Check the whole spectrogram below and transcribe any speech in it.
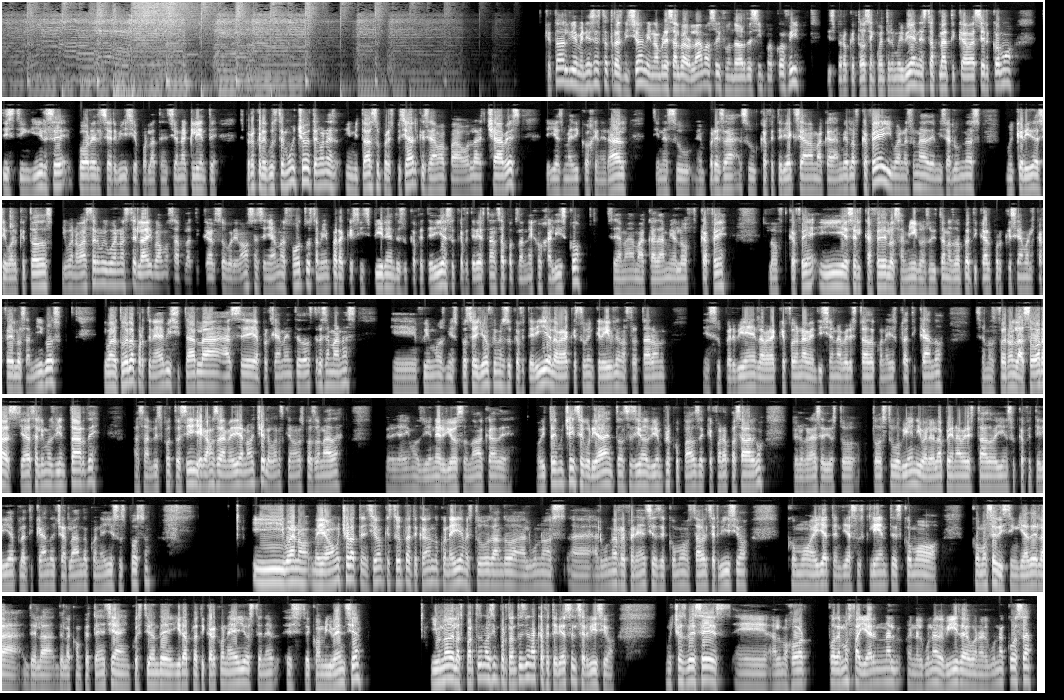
¿Qué tal? Bienvenidos a esta transmisión. Mi nombre es Álvaro Lama, soy fundador de Simple Coffee y espero que todos se encuentren muy bien. Esta plática va a ser cómo distinguirse por el servicio, por la atención al cliente. Espero que les guste mucho. Tengo una invitada súper especial que se llama Paola Chávez. Ella es médico general, tiene su empresa, su cafetería que se llama Macadamia Love Café y bueno, es una de mis alumnas muy queridas, igual que todos. Y bueno, va a estar muy bueno este live. Vamos a platicar sobre, vamos a enseñar unas fotos también para que se inspiren de su cafetería. Su cafetería está en Zapotlanejo, Jalisco. Se llama Macadamia Loft Café. Loft Café y es el café de los amigos. Ahorita nos va a platicar por qué se llama el café de los amigos. Y bueno, tuve la oportunidad de visitarla hace aproximadamente dos, tres semanas. Eh, fuimos, mi esposa y yo, fuimos a su cafetería. La verdad que estuvo increíble. Nos trataron súper bien. La verdad que fue una bendición haber estado con ellos platicando. Se nos fueron las horas, ya salimos bien tarde a San Luis Potosí, llegamos a la medianoche, lo bueno es que no nos pasó nada, pero ya íbamos bien nerviosos, ¿no? Acá de, ahorita hay mucha inseguridad, entonces íbamos bien preocupados de que fuera a pasar algo, pero gracias a Dios todo, todo estuvo bien y valió la pena haber estado ahí en su cafetería platicando, charlando con ella y su esposo. Y bueno, me llamó mucho la atención que estuve platicando con ella, me estuvo dando algunos, uh, algunas referencias de cómo estaba el servicio, cómo ella atendía a sus clientes, cómo, cómo se distinguía de la, de la, de la competencia en cuestión de ir a platicar con ellos, tener este, convivencia. Y una de las partes más importantes de una cafetería es el servicio. Muchas veces, eh, a lo mejor podemos fallar en, una, en alguna bebida o en alguna cosa,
